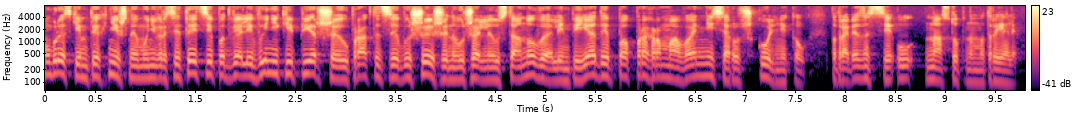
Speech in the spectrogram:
У брэскім тэхнічным універсітэце падвялі вынікі першай у практыцы вышэйшай навучальнай установы алімпіяды па праграмаванні сярод школьнікаў. Падрабязнасці ў наступным матэрыяле.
